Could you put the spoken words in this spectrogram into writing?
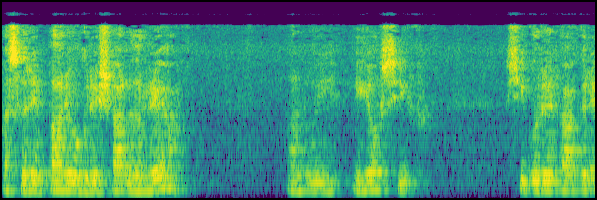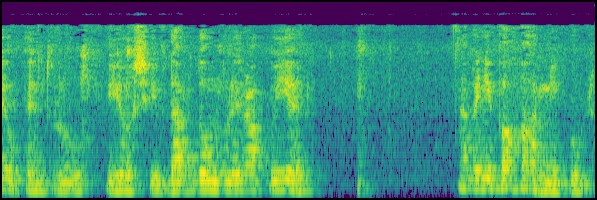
ca să repare o greșeală rea a lui Iosif. Sigur era greu pentru Iosif, dar Domnul era cu el. A venit paharnicul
